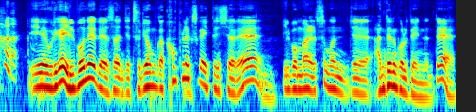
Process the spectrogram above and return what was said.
예, 우리가 일본에 대해서 이제 두려움과 컴플렉스가 있던 시절에 음. 일본말 쓰면 이제 안 되는 걸로 돼 있는데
